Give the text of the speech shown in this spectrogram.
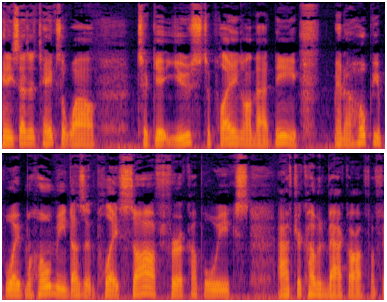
And he says it takes a while to get used to playing on that knee. And I hope your boy Mahomie doesn't play soft for a couple weeks after coming back off of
